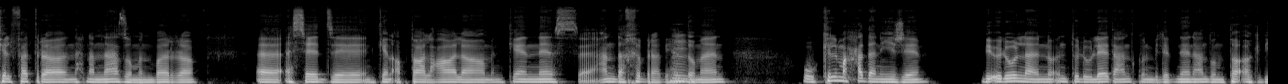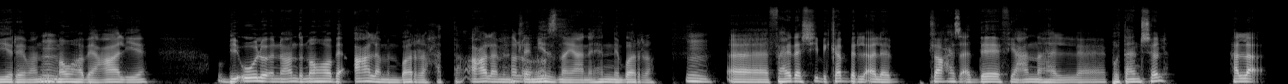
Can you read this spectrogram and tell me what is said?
كل فترة نحن بنعزم من برا آه، أساتذة إن كان أبطال عالم إن كان ناس آه، عندها خبرة بهالدومين. وكل ما حدا يجي بيقولوا لنا إنه أنتم الأولاد عندكم بلبنان عندهم طاقة كبيرة وعندهم. موهبة عالية. وبيقولوا إنه عندهم موهبة أعلى من برا حتى أعلى من تلاميذنا يعني هن برا. آه، فهيدا الشيء بكبر القلب. بتلاحظ قد إيه في عنا هال potential هلا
